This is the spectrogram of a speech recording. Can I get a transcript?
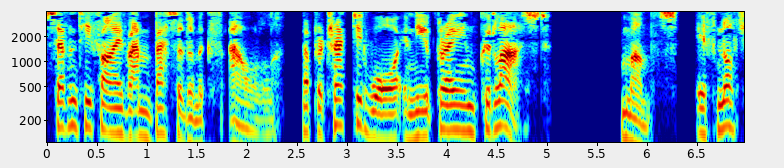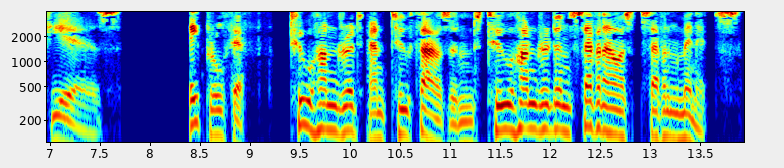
75 Ambassador McFaul, a protracted war in Ukraine could last months, if not years. April 5, 202,207 hours 7 minutes.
